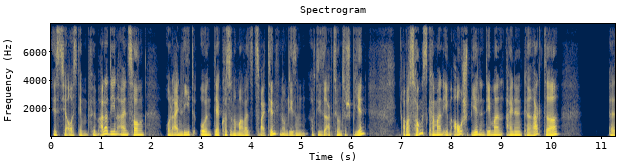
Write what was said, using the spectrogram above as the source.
ist ja aus dem Film Aladdin ein Song und ein Lied und der kostet normalerweise zwei Tinten, um diesen, auf diese Aktion zu spielen. Aber Songs kann man eben auch spielen, indem man einen Charakter äh,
